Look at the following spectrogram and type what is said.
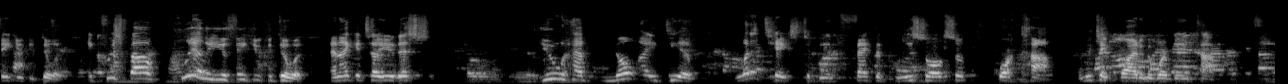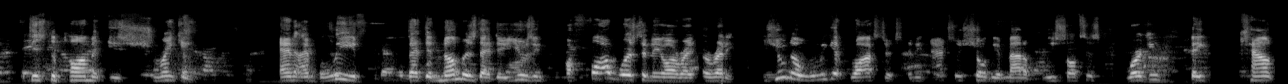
think you could do it. And Chris Bow, clearly you think you could do it. And I can tell you this you have no idea what it takes to be an effective police officer or cop. And we take pride in the word being cop. This department is shrinking. And I believe that the numbers that they're using are far worse than they are right already. Because you know, when we get rosters and they actually show the amount of police officers working, they count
